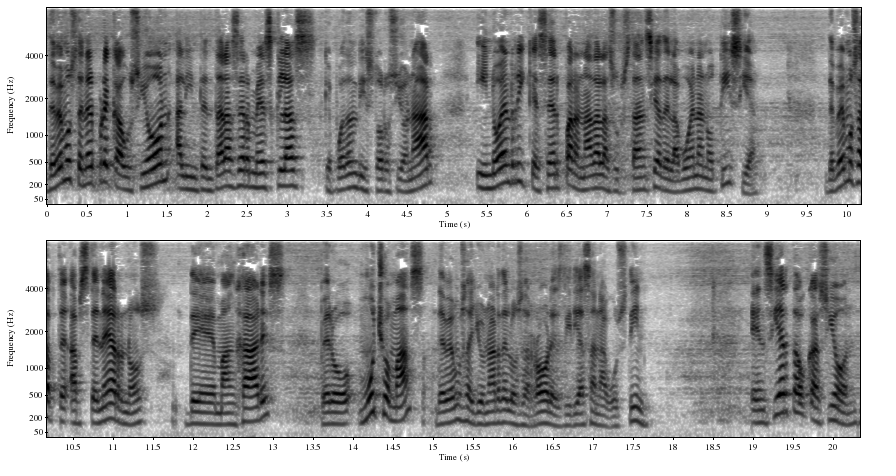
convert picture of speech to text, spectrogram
Debemos tener precaución al intentar hacer mezclas que puedan distorsionar y no enriquecer para nada la sustancia de la buena noticia. Debemos abstenernos de manjares, pero mucho más debemos ayunar de los errores, diría San Agustín. En cierta ocasión,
